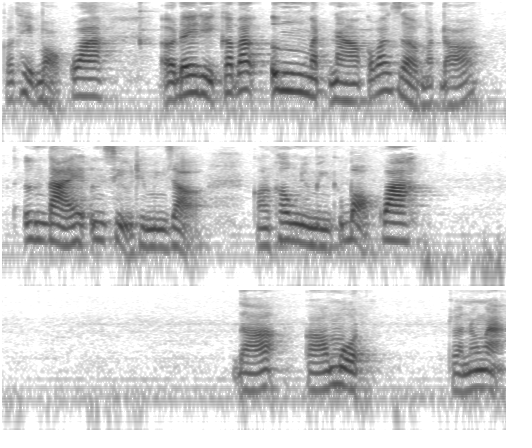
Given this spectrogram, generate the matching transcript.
có thể bỏ qua. Ở đây thì các bác ưng mặt nào, các bác dở mặt đó. Ưng tài hay ưng xỉu thì mình dở, còn không thì mình cứ bỏ qua. Đó, có một, chuẩn không ạ?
